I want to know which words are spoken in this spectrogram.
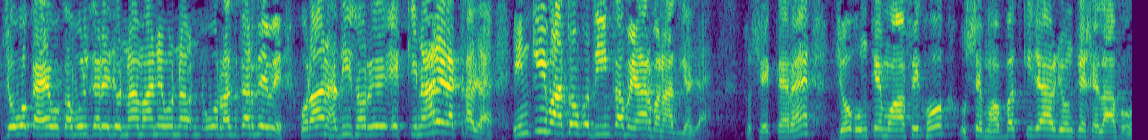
جو وہ کہے وہ قبول کرے، جو نہ مانے وہ رد کر دے۔ ہوئے قرآن، حدیث اور ایک کنارے رکھا جائے۔ ان کی باتوں کو دین کا معیار بنا دیا جائے۔ تو شیخ کہہ رہے ہیں، جو ان کے موافق ہو، اس سے محبت کی جائے اور جو ان کے خلاف ہو،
